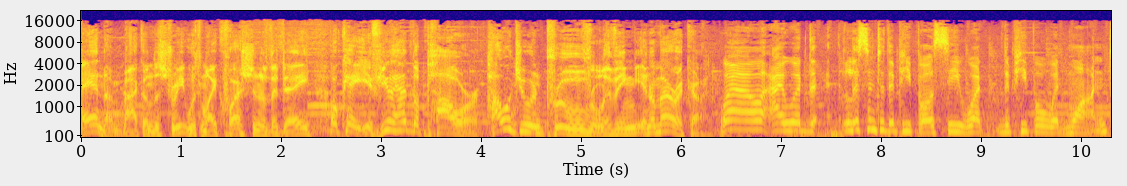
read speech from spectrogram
And I'm back on the street with my question of the day. Okay, if you had the power, how would you improve living in America? Well, I would listen to the people, see what the people would want,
